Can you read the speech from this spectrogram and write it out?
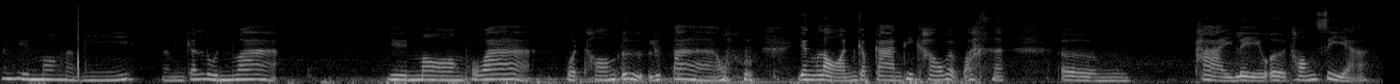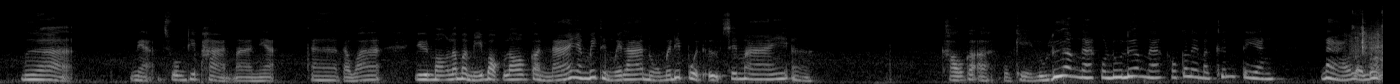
มายืนมองแบบนี้แบบนี้ก็ลุ้นว่า ยืนมองเพราะว่าปวดท้องอึหรือเปล่า ยังหลอนกับการที่เขาแบบว่า เออถ่ายเหลวเออท้องเสียเมื่อเนี่ยช่วงที่ผ่านมาเนี่ยอ่าแต่ว่ายืนมองแล้วแบบนี้บอกรอก่อนนะ ยังไม่ถึงเวลาหนูไม่ได้ปวดอึใช่ไหมเออเขาก็อะโอเค รู้เรื่องนะเขารู้เรื่องนะเขาก็เลยมาขึ้นเตียงหนาวเหรอลูก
